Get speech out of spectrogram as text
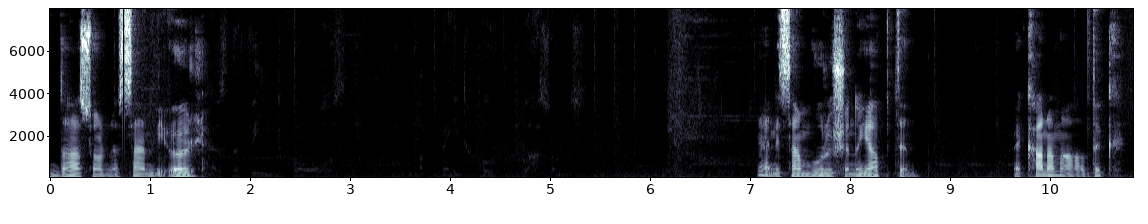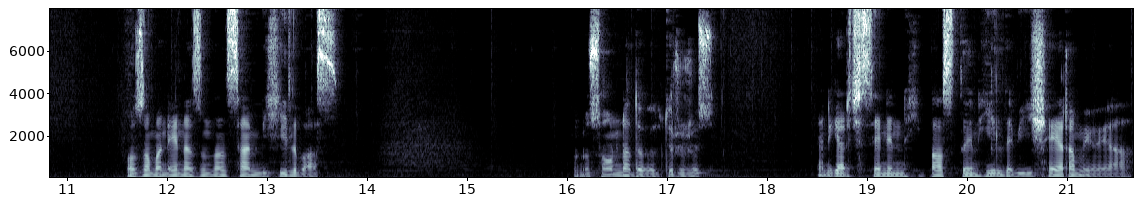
Daha sonra sen bir öl. Yani sen vuruşunu yaptın. Ve kanama aldık. O zaman en azından sen bir heal bas. Bunu sonra da öldürürüz. Yani gerçi senin bastığın heal de bir işe yaramıyor ya.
